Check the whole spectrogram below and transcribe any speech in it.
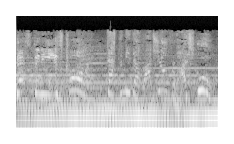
Destiny is calling. Destiny Del you from high school?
